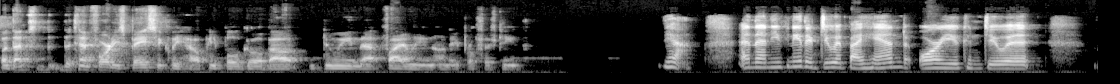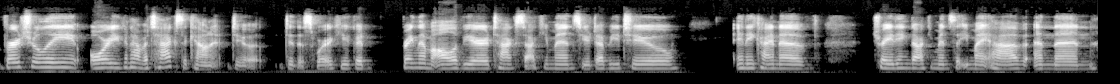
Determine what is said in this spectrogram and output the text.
but that's the 1040 is basically how people go about doing that filing on April 15th. Yeah. And then you can either do it by hand or you can do it virtually or you can have a tax accountant do it do this work. You could bring them all of your tax documents, your W2, any kind of trading documents that you might have and then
